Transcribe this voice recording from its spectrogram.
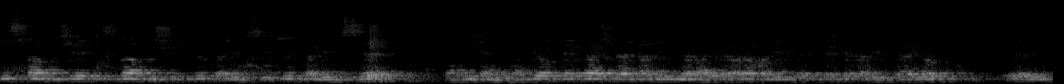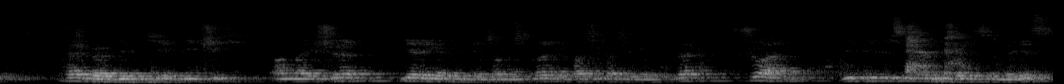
İslam içi, İslam dışı, Kürt Alevisi, Türk Alevisi kendi kendine. Yok Bektaşiler, Aleviler ayrı, Arap Alevileri, Çerkez Aleviler yok. Ee, her bölgedeki değişik anlayışı bir yere getirmeye çalıştılar ve karşı karşıya getirdiler. Şu an ciddi bir sıkıntı içerisindeyiz.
